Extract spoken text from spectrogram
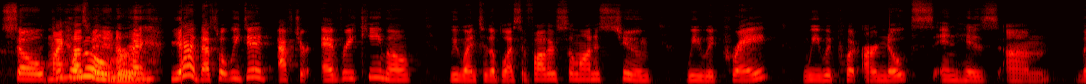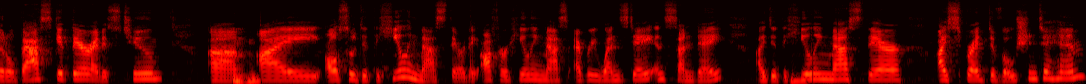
So my come husband and I, yeah, that's what we did. After every chemo, we went to the Blessed Father Solanus tomb. We would pray we would put our notes in his um, little basket there at his tomb. Um, mm-hmm. I also did the healing mass there. They offer healing mass every Wednesday and Sunday. I did the mm-hmm. healing mass there. I spread devotion to him.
